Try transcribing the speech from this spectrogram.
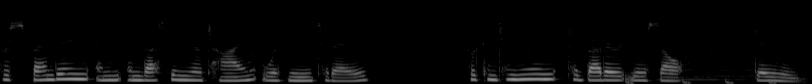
for spending and investing your time with me today, for continuing to better yourself daily.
